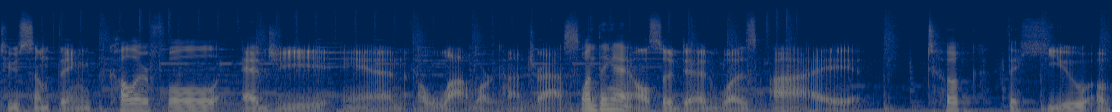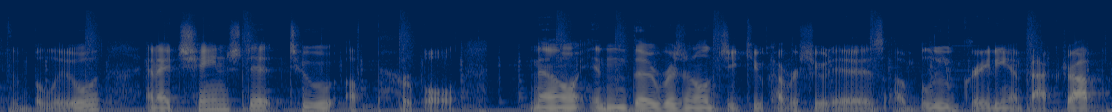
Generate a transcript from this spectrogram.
to something colorful, edgy, and a lot more contrast. One thing I also did was I took the hue of the blue and I changed it to a purple. Now in the original GQ cover shoot is a blue gradient backdrop.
